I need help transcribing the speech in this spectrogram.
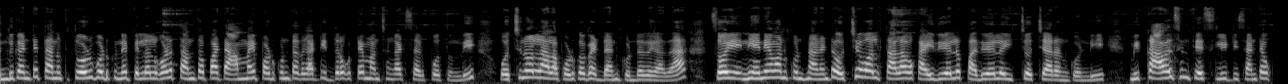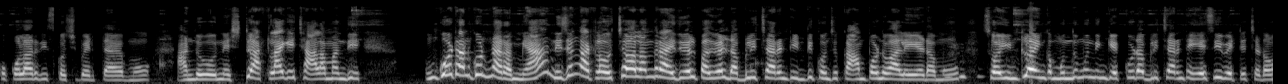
ఎందుకంటే తనకు తోడు పడుకునే పిల్లలు కూడా తనతో పాటు ఆ అమ్మాయి పడుకుంటుంది కాబట్టి ఇద్దరు ఒకటే మంచం కాబట్టి సరిపోతుంది. వచ్చిన వాళ్ళని అలా పడుకోబెట్టడానికి ఉండదు కదా. సో నేనేమనుకుంటున్నానంటే వచ్చే వాళ్ళు తలా ఒక ఐదు వేలు పదివేలు ఇచ్చి వచ్చారనుకోండి మీకు కావాల్సిన ఫెసిలిటీస్ అంటే ఒక కూలర్ తీసుకొచ్చి పెడతాము. అండ్ నెక్స్ట్ అట్లాగే చాలామంది ఇంకోటి అనుకుంటున్నారమ్యా నిజంగా అట్లా వచ్చే వాళ్ళందరూ ఐదు వేలు పదివేలు డబ్బులు ఇచ్చారంటే ఇంటికి కొంచెం కాంపౌండ్ వాళ్ళు వేయడము. సో ఇంట్లో ఇంకా ముందు ముందు ఇంకెక్కువ డబ్బులు ఇచ్చారంటే ఏసీ పెట్టించడం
